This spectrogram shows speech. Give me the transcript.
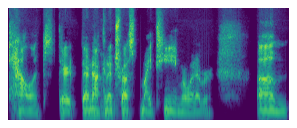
talent. They're they're not going to mm-hmm. trust my team or whatever. Um,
